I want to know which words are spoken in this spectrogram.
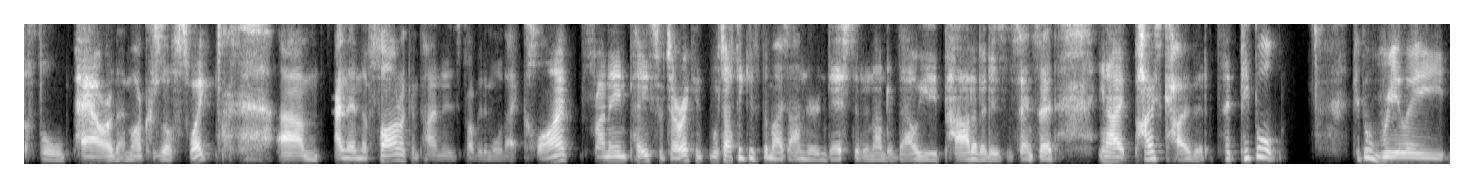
the full power of that Microsoft suite. Um, and then the final component is probably the more that client front end piece, which I reckon, which I think is the most underinvested and undervalued part of it, is the sense that, you know, post COVID, people people really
